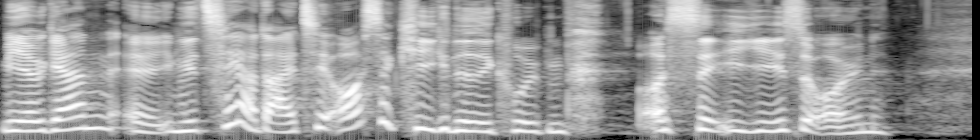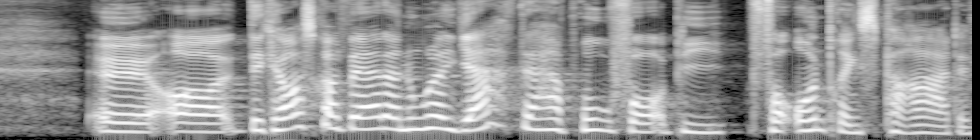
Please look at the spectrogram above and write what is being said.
Men jeg vil gerne øh, invitere dig til også at kigge ned i krybben og se i Jesu øjne. Øh, og det kan også godt være, at der er nogle af jer, der har brug for at blive forundringsparate,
